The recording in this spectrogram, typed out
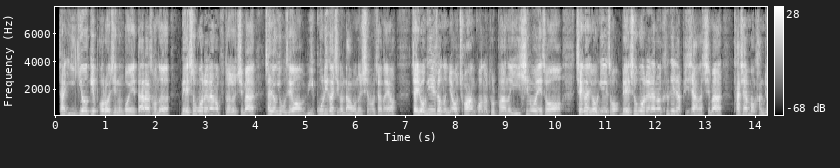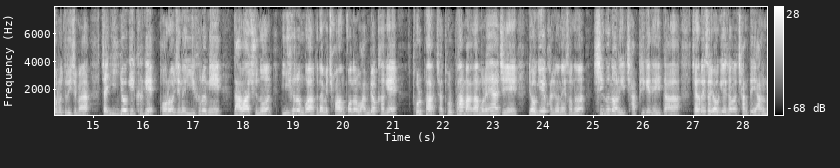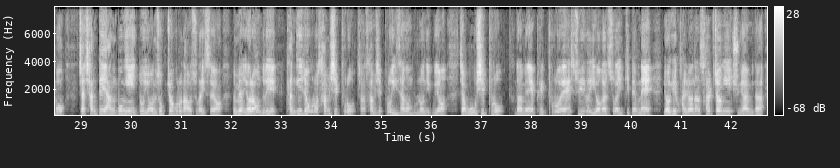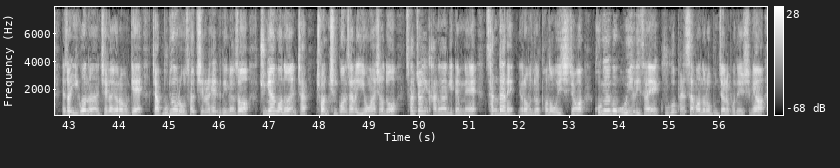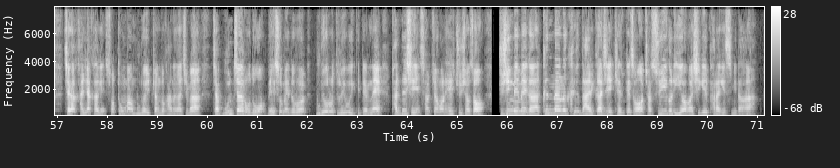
자, 이격이 벌어지는 거에 따라서는 매수 거래량은 붙어졌지만, 자, 여기 보세요. 윗꼬리가 지금 나오는 신호잖아요. 자, 여기에서는요, 저항권을 돌파하는 이 신호에서 제가 여기에서 매수 거래량은 크게 잡히지 않았지만, 다시 한번 강조를 드리지만, 자, 이격이 크게 벌어지는 이 흐름이 나와주는 이 흐름과, 그 다음에 저항권을 완벽하게 돌파, 자, 돌파 마감을 해야지 여기에 관련해서는 시그널이 잡히게 돼 있다. 자, 그래서 여기에서는 장대 양봉, 자, 장대 양봉이 또 연속적으로 나올 수가 있어요. 그러면 여러분들이 단기적으로 30%, 자, 30% 이상은 물론이고요. 자, 50%, 그 다음에 100%의 수익을 이어갈 수가 있기 때문에 여기 관련한 설정이 중요합니다. 그래서 이거는 제가 여러분께 자, 무료로 설치를 해드리면서 중요한 거는 자, 전 증권사를 이용하셔도 설정이 가능하기 때문에 상단에 여러분들 번호 보이시죠? 010-5124-9983번으로 문자를 보내주시면 제가 간략하게 소통방 무료 입장도 가능하지만 자, 문자로도 매수 매도를 무료로 드리고 있기 때문에 반드시 설정을 해 주셔서 주식 매매가 끝나는 그 날까지 계속해서 자, 수익을 이어가시길 바라겠습니다.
